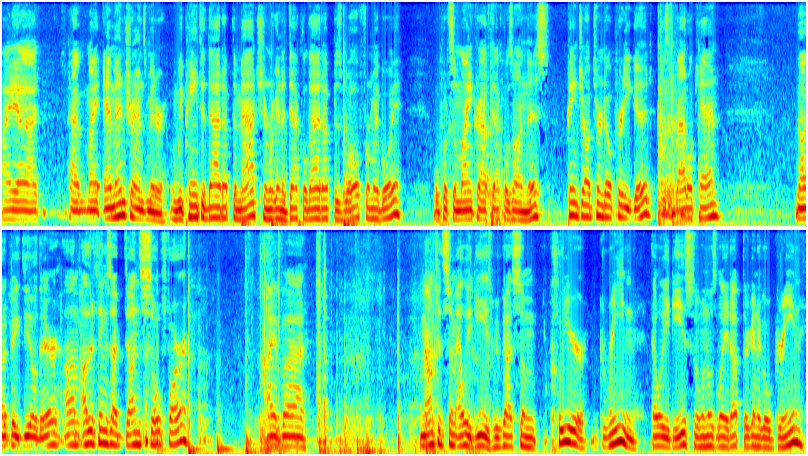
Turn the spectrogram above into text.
I uh, have my MN transmitter and we painted that up to match and we're going to decal that up as well for my boy we'll put some Minecraft decals on this Paint job turned out pretty good. A rattle can. Not a big deal there. Um, other things I've done so far, I've uh, mounted some LEDs. We've got some clear green LEDs, so when those light up, they're going to go green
